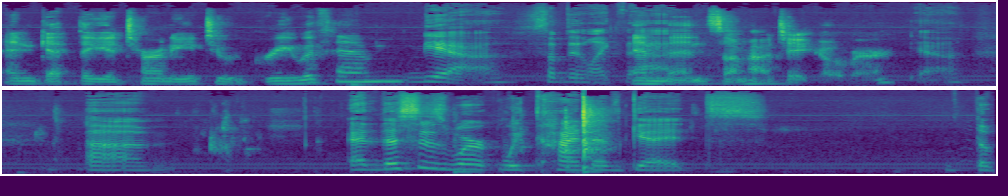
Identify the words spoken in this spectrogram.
and get the attorney to agree with him, yeah, something like that. and then somehow take over. Yeah. Um, and this is where we kind of get the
